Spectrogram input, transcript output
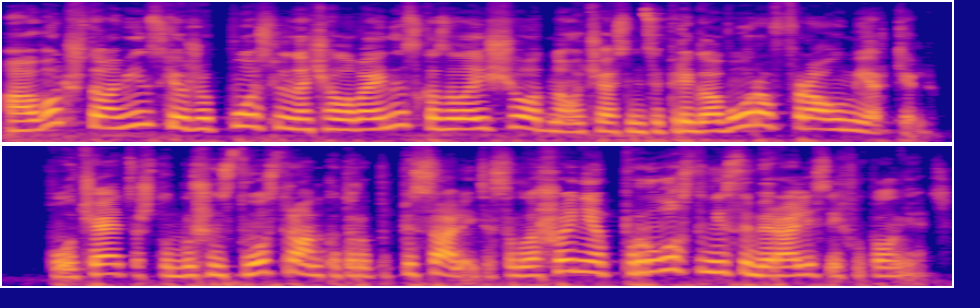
А вот что о Минске уже после начала войны сказала еще одна участница переговоров, фрау Меркель. Получается, что большинство стран, которые подписали эти соглашения, просто не собирались их выполнять.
